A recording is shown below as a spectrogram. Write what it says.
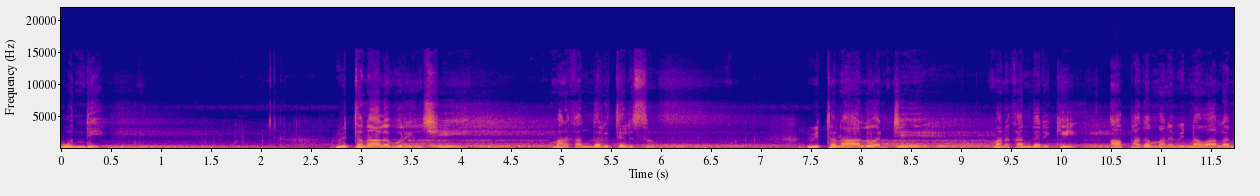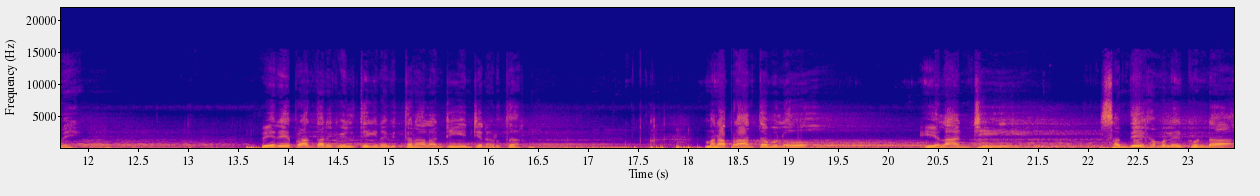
ఉంది. విత్తనాల గురించి మనకందరికీ తెలుసు. విత్తనాలు అంటే మనకందరికీ ఆ పదం మనం విన్న వాళ్ళమే. వేరే ప్రాంతానికి వెళ్తే విత్తనాలు అంటే ఏంటి అని అడుగుతారు. మన ప్రాంతంలో ఎలాంటి సందేహం లేకుండా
